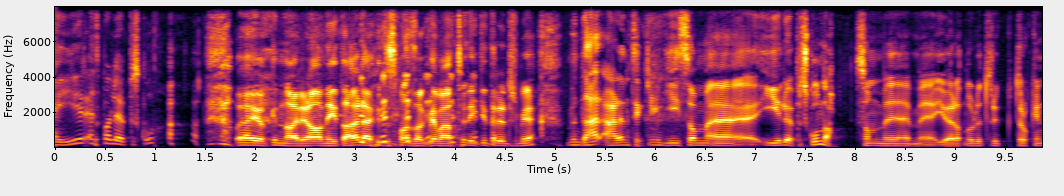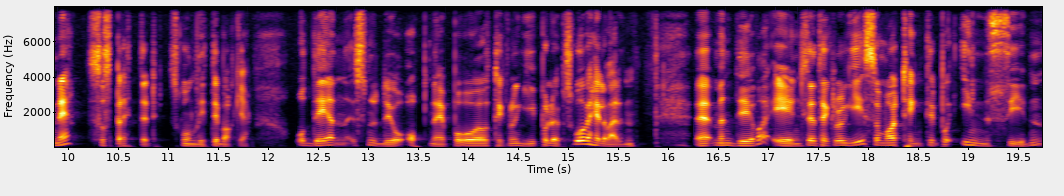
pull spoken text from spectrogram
eier et par løpesko. Og jeg gjør ikke narr av Anita her, det er hun som har sagt til meg at hun ikke trener så mye. Men der er det en teknologi som, eh, i løpeskoen da, som eh, gjør at når du tryk, tråkker ned, så spretter skoen litt tilbake. Og det snudde jo opp ned på teknologi på løpesko over hele verden. Eh, Men det var egentlig en teknologi som var tenkt til på innsiden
